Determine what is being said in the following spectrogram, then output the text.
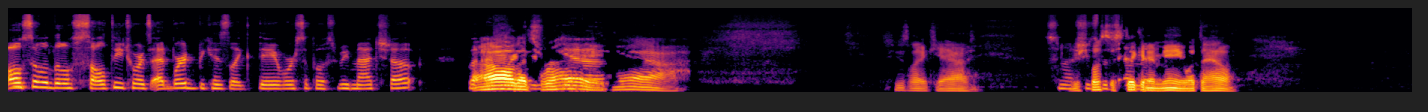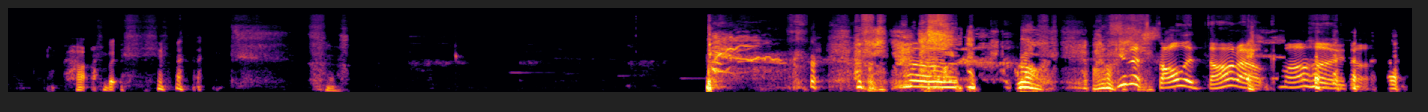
also a little salty towards Edward because like they were supposed to be matched up. But oh, Edward that's right. Yeah. Yeah. She's like, yeah, So now you're she's supposed to stick it in me. What the hell? How, but Oh, Oh, Get a solid thought out. Come on.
